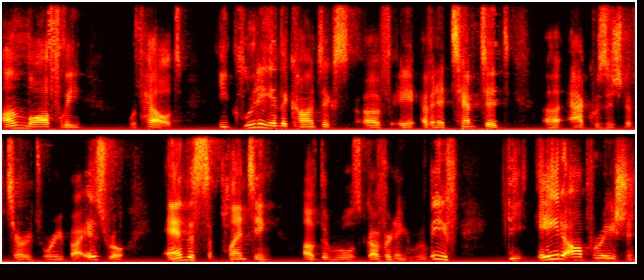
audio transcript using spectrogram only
unlawfully withheld, including in the context of, a, of an attempted uh, acquisition of territory by Israel and the supplanting of the rules governing relief, the aid operation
